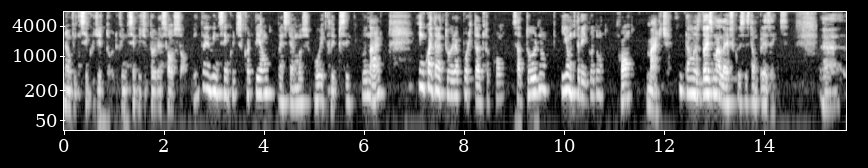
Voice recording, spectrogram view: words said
Não 25 de touro. 25 de touro é só o sol. Então, em 25 de escorpião, nós temos o eclipse lunar, em quadratura, portanto, com Saturno e um trígono com Marte. Então, os dois maléficos estão presentes. Uh,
